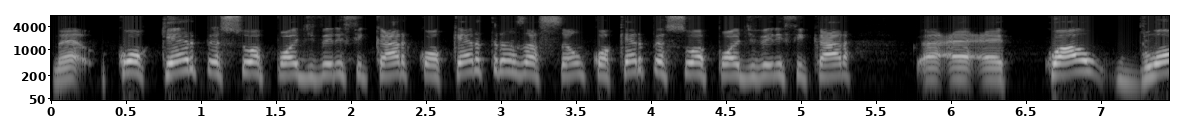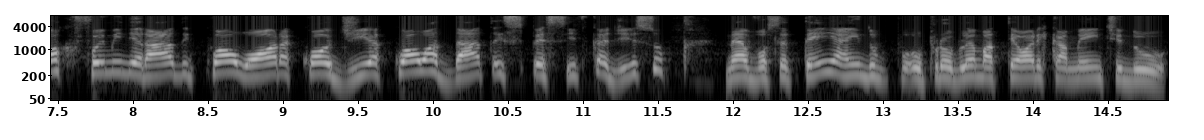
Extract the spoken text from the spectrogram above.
né? Qualquer pessoa pode verificar qualquer transação, qualquer pessoa pode verificar é, é, é, qual bloco foi minerado e qual hora, qual dia, qual a data específica disso. Né? Você tem ainda o problema, teoricamente, do,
